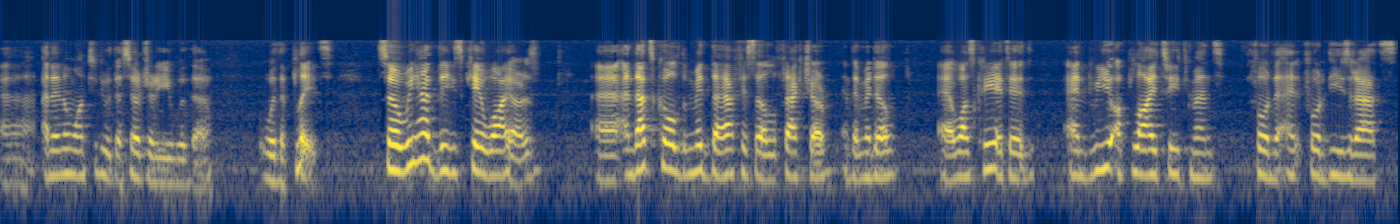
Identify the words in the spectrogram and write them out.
uh, and I don't want to do the surgery with the with the plates. So we had these K wires uh, and that's called mid-diaphyseal fracture in the middle uh, was created, and we apply treatment for the for these rats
